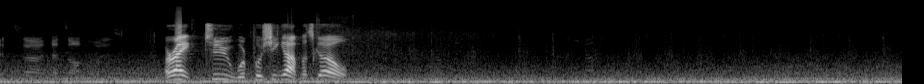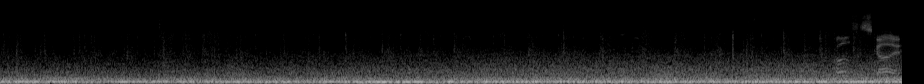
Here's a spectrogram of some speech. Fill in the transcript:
It's, uh, that's all it is. All right, two, we're pushing up. Let's go. Oh, it's the sky.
